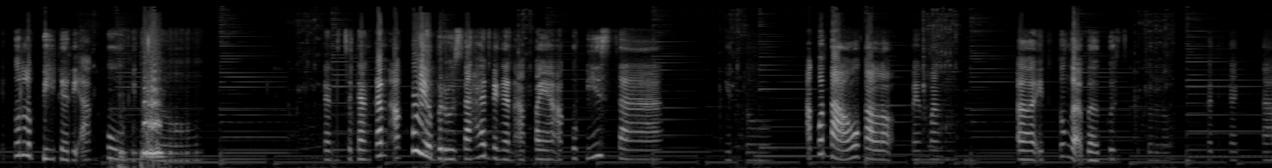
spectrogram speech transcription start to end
itu lebih dari aku gitu loh. Dan sedangkan aku ya berusaha dengan apa yang aku bisa gitu. Aku tahu kalau memang eh, itu tuh nggak bagus gitu loh. Ketika kita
